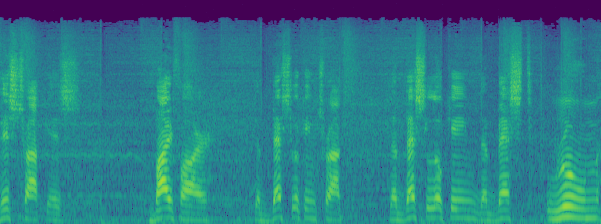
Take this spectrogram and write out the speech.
this truck is by far the best looking truck, the best looking, the best room,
